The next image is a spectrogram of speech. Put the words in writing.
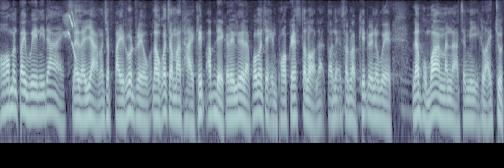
อ๋อมันไปเวนี้ได้ หลาย ๆ อย่างมันจะไปรวดเร็ว เราก็จะมาถ่ายคลิปอัปเดตกันเรื่อย ๆ แหละเพราะมันจะเห็น progress ตลอดแหล้วตอนนี้สำหรับคิด renovate แล้วผมว่ามันอาจจะมีอีกหลายจุด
